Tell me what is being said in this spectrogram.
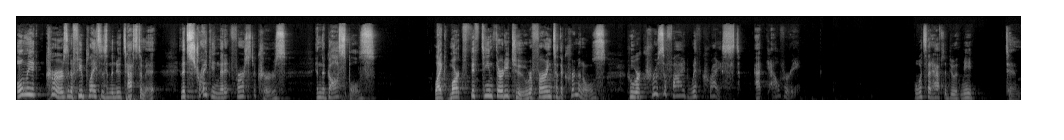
only occurs in a few places in the New Testament, and it's striking that it first occurs in the Gospels. Like Mark 15:32 referring to the criminals who were crucified with Christ at Calvary. Well, what's that have to do with me, Tim?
